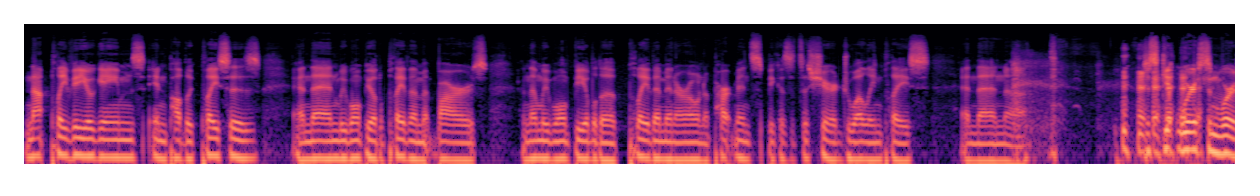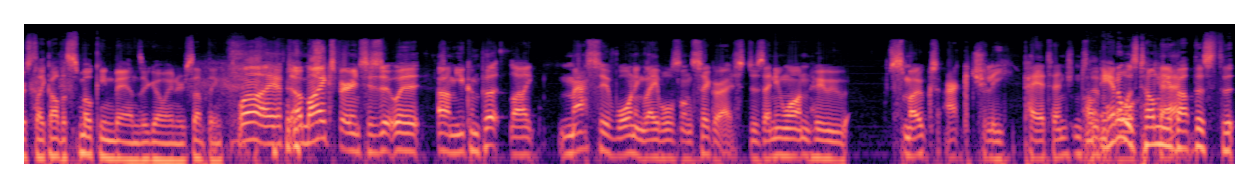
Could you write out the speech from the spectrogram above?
not play video games in public places, and then we won't be able to play them at bars, and then we won't be able to play them in our own apartments because it's a shared dwelling place, and then uh, just get worse and worse, like all the smoking bans are going or something. Well, to, uh, my experience is that with, um, you can put like massive warning labels on cigarettes. Does anyone who smokes actually pay attention to Oh, them? Anna was telling me about this th-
